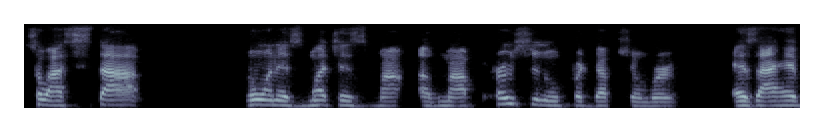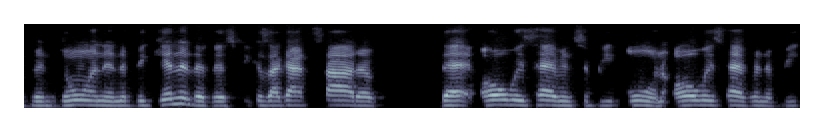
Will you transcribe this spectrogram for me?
so I stopped doing as much as my of my personal production work as I have been doing in the beginning of this because I got tired of that always having to be on, always having to be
